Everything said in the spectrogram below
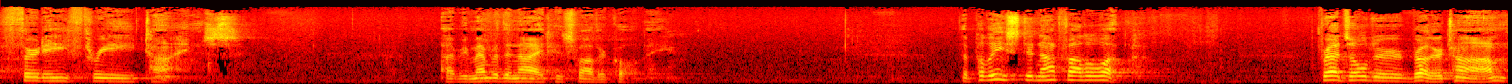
33 times. I remember the night his father called me. The police did not follow up. Fred's older brother, Tom,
